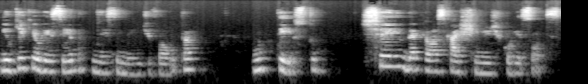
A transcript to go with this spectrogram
E o que, que eu recebo nesse e-mail de volta? Um texto cheio daquelas caixinhas de correções,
